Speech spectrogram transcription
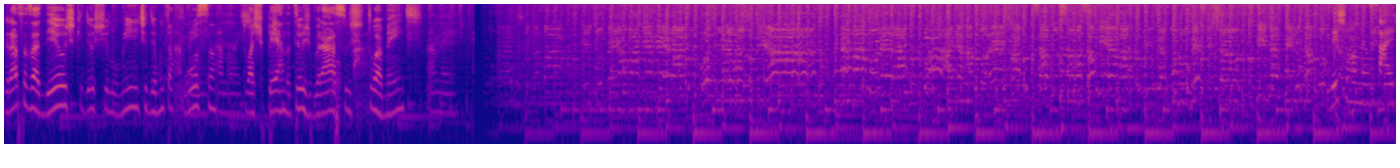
Graças a Deus, que Deus te ilumine, te dê muita Amém. força. A nós. Tuas pernas, teus braços, Opa. tua mente. Amém. Deixa uma mensagem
